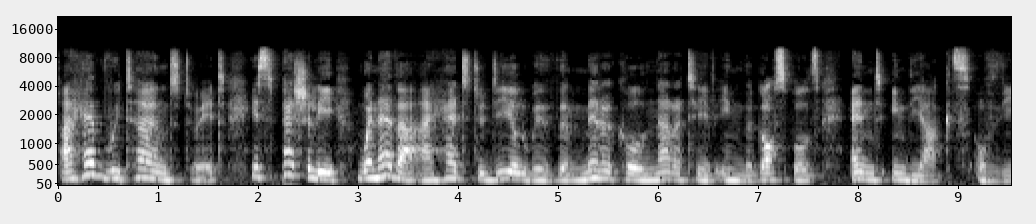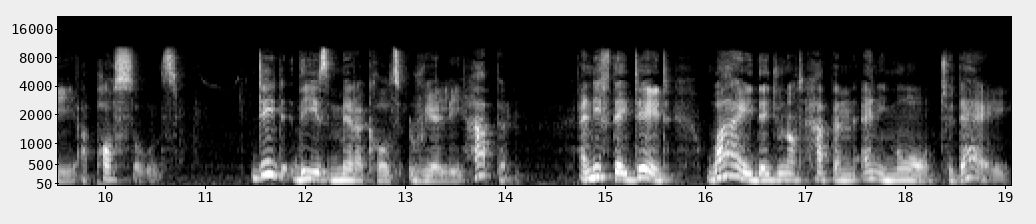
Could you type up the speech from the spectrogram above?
I have returned to it, especially whenever I had to deal with the miracle narrative in the Gospels and in the Acts of the Apostles. Did these miracles really happen? And if they did, why they do not happen any more today?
